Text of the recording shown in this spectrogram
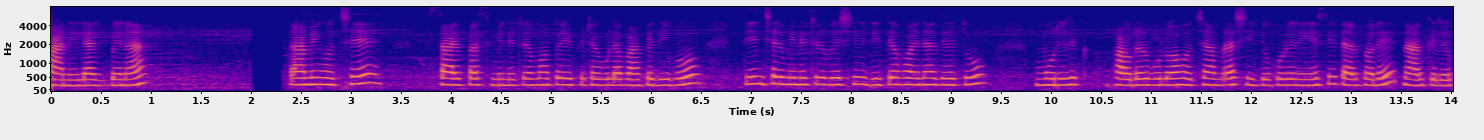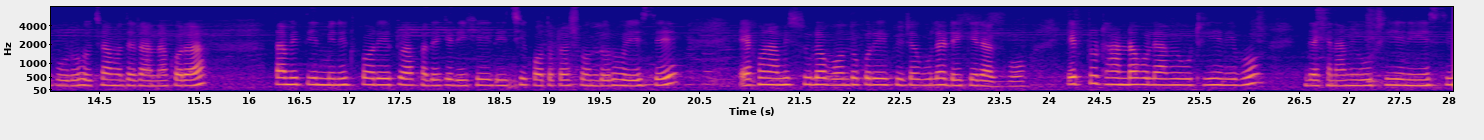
পানি লাগবে না। তা আমি হচ্ছে চার পাঁচ মিনিটের মতো এই পিঠাগুলো বাঁকে দিব। তিন চার মিনিটের বেশি দিতে হয় না যেহেতু মুড়ির পাউডারগুলো হচ্ছে আমরা সিদ্ধ করে নিয়েছি, তারপরে নারকেলের পুরো হচ্ছে আমাদের রান্না করা। তা আমি তিন মিনিট পরে একটু আপনাদেরকে দেখিয়ে দিচ্ছি কতটা সুন্দর হয়েছে। এখন আমি চুলা বন্ধ করে এই পিঠাগুলো ডেকে রাখব। একটু ঠান্ডা হলে আমি উঠিয়ে নিব। দেখেন আমি উঠিয়ে নিয়েছি।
